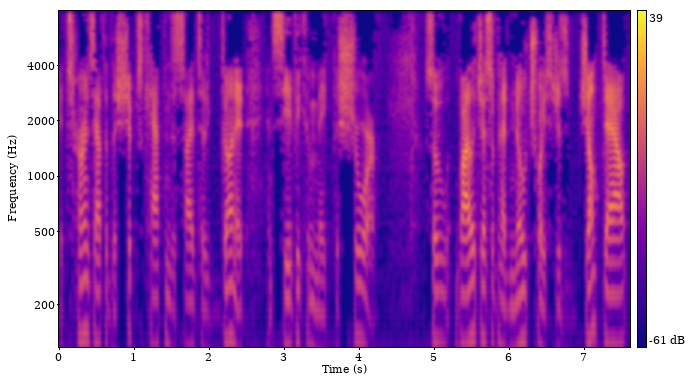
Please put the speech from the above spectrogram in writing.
It turns out that the ship's captain decided to gun it and see if he could make the shore. So Violet Jessop had no choice; she just jumped out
